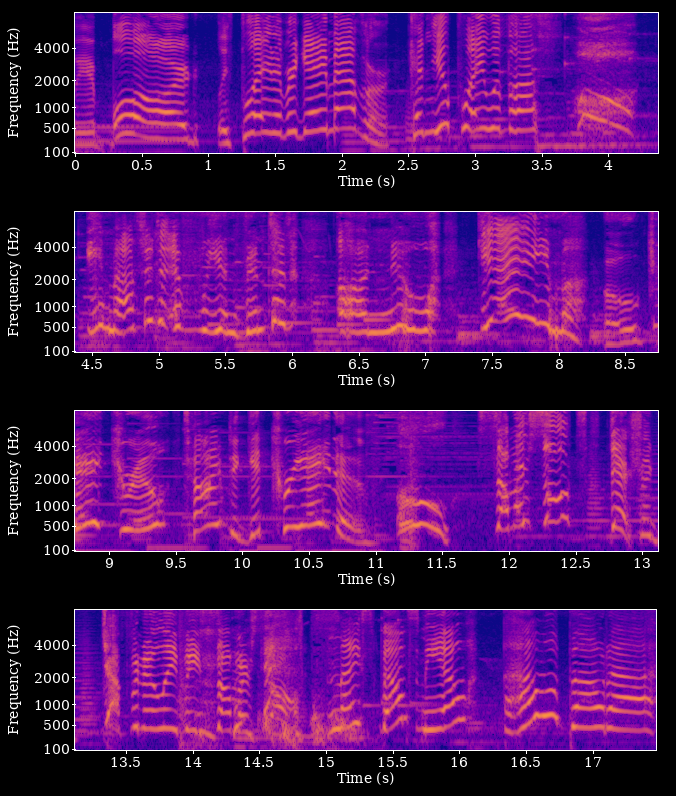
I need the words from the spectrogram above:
We're bored. We've played every game ever. Can you play with us? Imagine if we invented a new game! Okay, crew, time to get creative. Ooh, somersaults? There should definitely be somersaults. nice bounce, Neo. How about a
